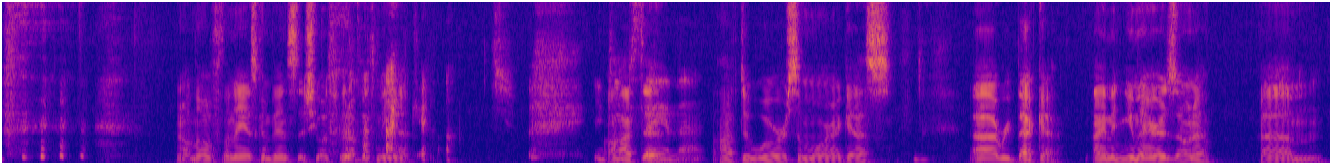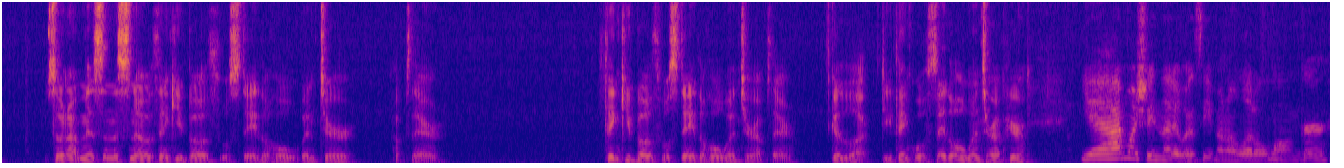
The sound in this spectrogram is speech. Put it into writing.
I don't know if Linnea is convinced that she wants to put up with me My yet. gosh. You I'll keep have to- that. I'll have to woo her some more, I guess. Uh, Rebecca, I am in Yuma, Arizona. Um, so not missing the snow. Thank you both. We'll stay the whole winter up there. Think you both will stay the whole winter up there. Good luck. Do you think we'll stay the whole winter up here? Yeah, I'm wishing that it was even a little longer.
